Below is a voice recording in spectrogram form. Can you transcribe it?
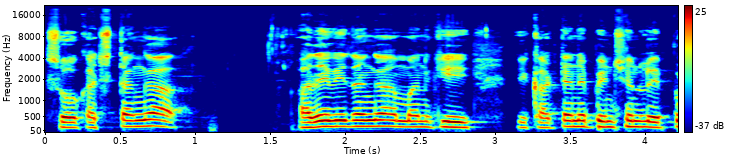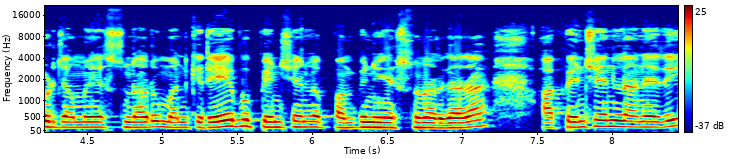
సో ఖచ్చితంగా అదేవిధంగా మనకి ఈ కట్టైన పెన్షన్లు ఎప్పుడు జమ చేస్తున్నారు? మనకి రేపు పెన్షన్లు పంపిణీ చేస్తున్నారు కదా. ఆ పెన్షన్లు అనేది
